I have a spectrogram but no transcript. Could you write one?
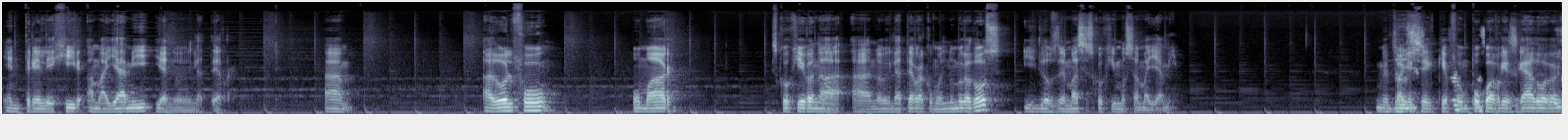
entre elegir a Miami y a Nueva Inglaterra. Adolfo, Omar escogieron a, a Nueva Inglaterra como el número 2 y los demás escogimos a Miami. Me Entonces, parece que fue un poco arriesgado haber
